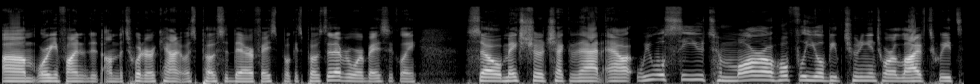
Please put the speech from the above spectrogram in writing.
Um, or you can find it on the Twitter account. It was posted there. Facebook is posted everywhere, basically. So make sure to check that out. We will see you tomorrow. Hopefully, you'll be tuning into our live tweets.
